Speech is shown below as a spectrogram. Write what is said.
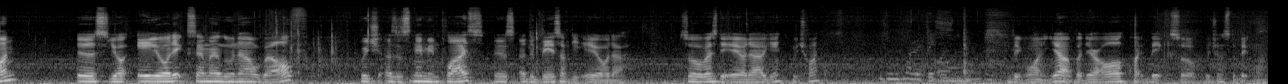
one is your aortic semilunar valve, which, as its name implies, is at the base of the aorta. So where's the aorta again? Which one? Big one. Big one. Yeah, but they're all quite big. So which one's the big one?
